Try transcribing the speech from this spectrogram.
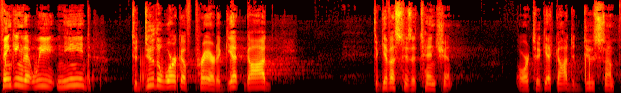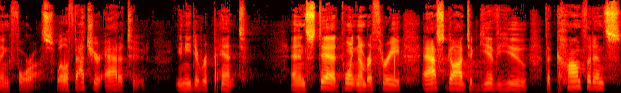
thinking that we need to do the work of prayer to get God to give us his attention or to get God to do something for us. Well, if that's your attitude, you need to repent. And instead, point number three, ask God to give you the confidence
